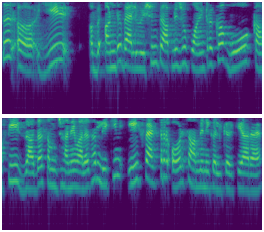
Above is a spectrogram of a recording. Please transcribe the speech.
सर ये अंडर वैल्यूएशन पे आपने जो पॉइंट रखा वो काफ़ी ज़्यादा समझाने वाला था लेकिन एक फैक्टर और सामने निकल करके आ रहा है।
